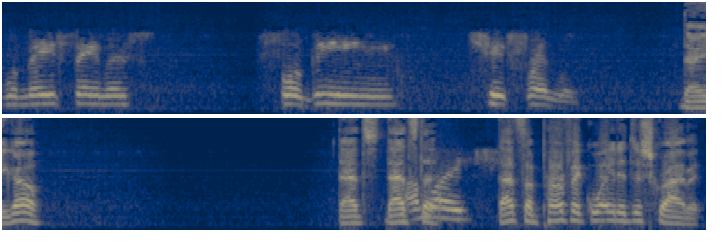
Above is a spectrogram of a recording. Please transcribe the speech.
were made famous for being kid friendly. There you go. That's that's I'm the like- that's the perfect way to describe it.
